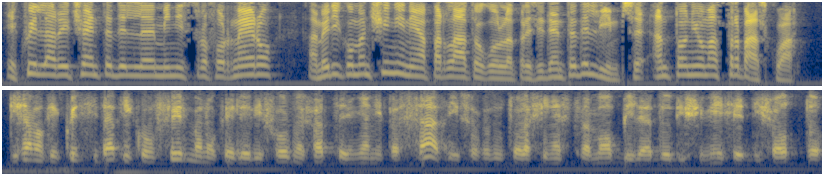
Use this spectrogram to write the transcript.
e quella recente del ministro Fornero, Americo Mancini ne ha parlato col presidente dell'Inps, Antonio Mastrapasqua. Diciamo che questi dati confermano che le riforme fatte negli anni passati, soprattutto la finestra mobile a 12 mesi e 18,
